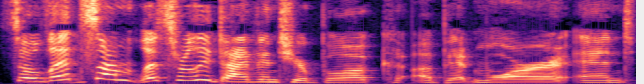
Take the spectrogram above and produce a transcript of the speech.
So mm-hmm. let's um let's really dive into your book a bit more and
